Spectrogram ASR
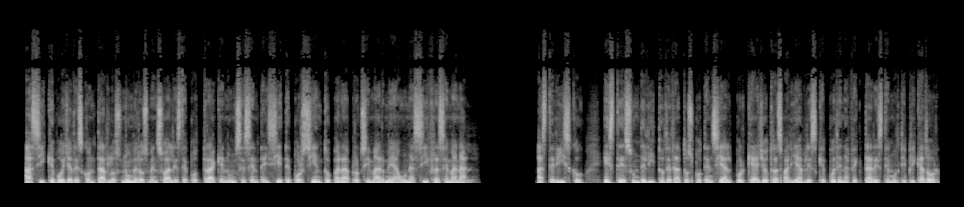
Así que voy a descontar los números mensuales de PodTrack en un 67% para aproximarme a una cifra semanal. Asterisco, este es un delito de datos potencial porque hay otras variables que pueden afectar este multiplicador,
